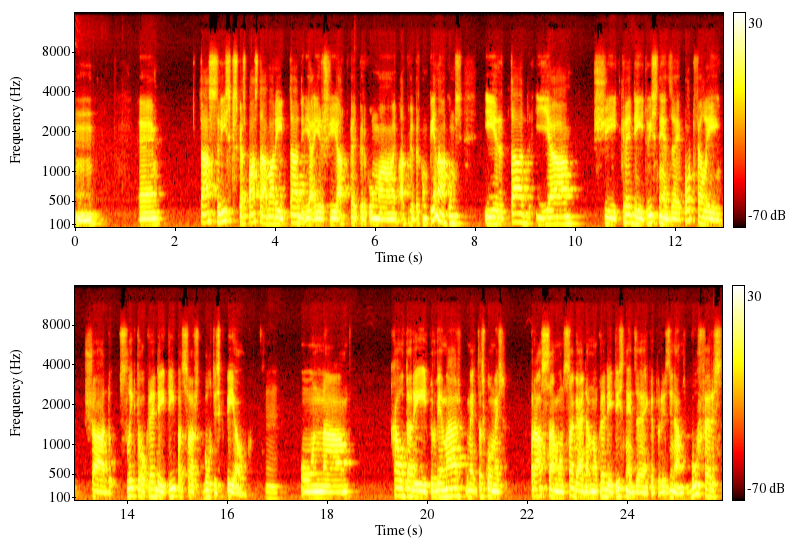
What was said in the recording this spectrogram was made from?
Mm -hmm. e, tas risks, kas pastāv arī tad, ja ir šī atpakaļpirkuma, atpakaļpirkuma pienākums, ir tad, ja šī kredītu izsniedzēja portfelī šādu slikto kredītu īpatsvars būtiski pieaug. Mm. Un, uh, kaut arī tur vienmēr tas, ko mēs prasām un sagaidām no kredītu izsniedzēja, ka tur ir zināms buferis,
